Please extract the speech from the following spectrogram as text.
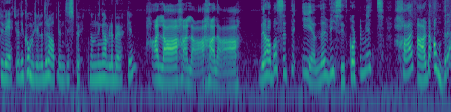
Du vet jo at de kommer til å dra opp den disputten om den gamle bøken. Halla, halla, halla. Dere har bare sett det ene visittkortet mitt. Her er det andre.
